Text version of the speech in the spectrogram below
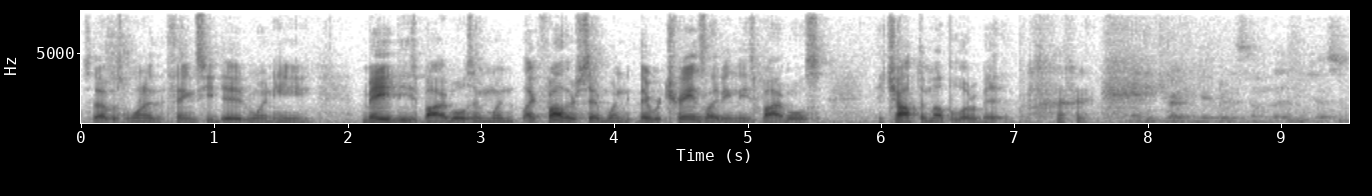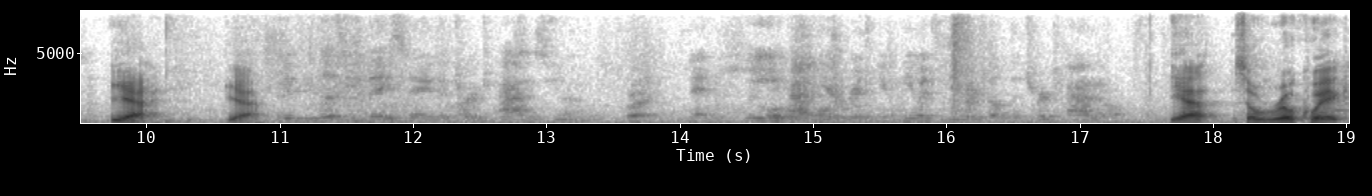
So that was one of the things he did when he made these Bibles, and when, like Father said, when they were translating these Bibles, they chopped them up a little bit. And he tried to get rid of some of that New Testament. yeah, yeah, But if you listen, they say the church added stuff, Right. and he had the original, he went to the original, the church added all this. Yeah. So real quick,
